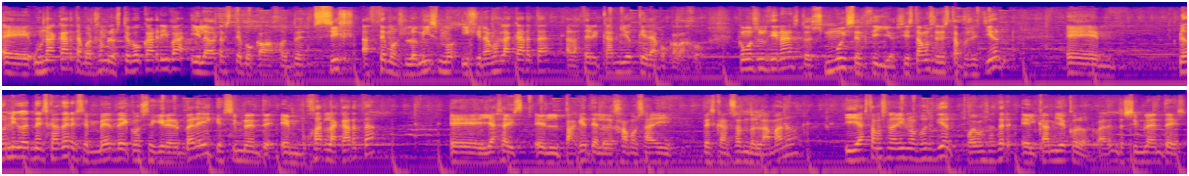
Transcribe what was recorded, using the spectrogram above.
eh, una carta, por ejemplo, esté boca arriba y la otra esté boca abajo. Entonces, si hacemos lo mismo y giramos la carta, al hacer el cambio queda boca abajo. ¿Cómo solucionar esto? Es muy sencillo. Si estamos en esta posición, eh, lo único que tenéis que hacer es en vez de conseguir el break, es simplemente empujar la carta. Eh, ya sabéis, el paquete lo dejamos ahí descansando en la mano. Y ya estamos en la misma posición, podemos hacer el cambio de color, ¿vale? Entonces simplemente es...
